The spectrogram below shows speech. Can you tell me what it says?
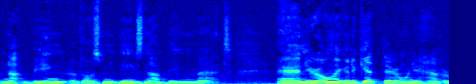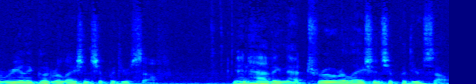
not being of those needs not being met, and you're only going to get there when you have a really good relationship with yourself, and having that true relationship with yourself.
